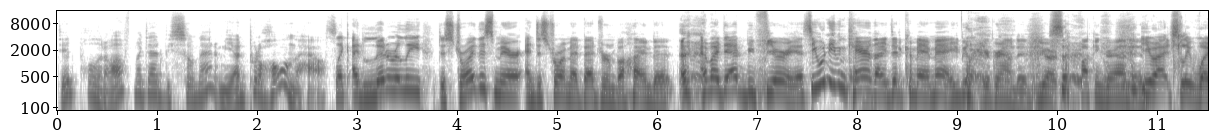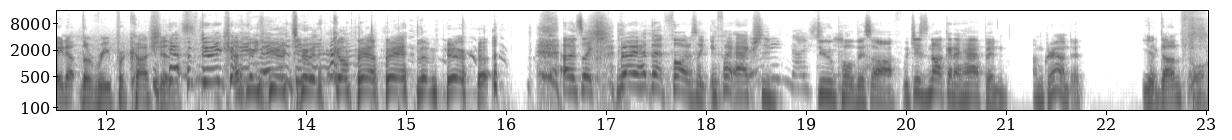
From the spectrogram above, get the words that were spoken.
did pull it off, my dad would be so mad at me. I'd put a hole in the house. Like, I'd literally destroy this mirror and destroy my bedroom behind it. And my dad would be furious. He wouldn't even care that I did Kamehameha. He'd be like, you're grounded. You're fucking grounded. You actually weighed up the repercussions. I'm doing of Kamehameha. you doing a Kamehameha in the mirror. I was like, but I had that thought. I was like, if I actually do pull this off, which is not going to happen, I'm grounded. You're done for.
